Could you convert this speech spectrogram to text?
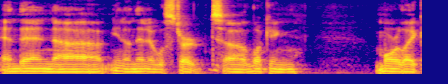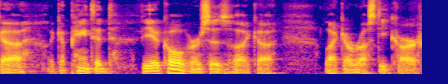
and then uh, you know then it will start uh, looking more like a like a painted vehicle versus like a like a rusty car.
